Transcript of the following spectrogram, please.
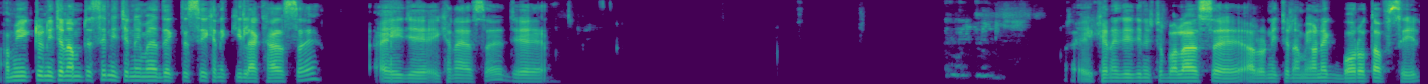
আমি একটু নিচে নামতেছি। নিচে নেমে দেখতেছি এখানে কি লেখা আছে। এই যে এখানে আছে যে এইখানে যে জিনিসটা বলা আছে আরও নিচে নামি অনেক বড় তাফসির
